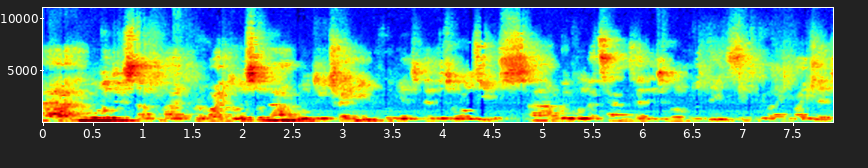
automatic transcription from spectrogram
Uh, and we will do stuff like provide DOIs for them, we will do training for the ed- editorial teams, uh, we will attend editorial meetings if we are invited.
